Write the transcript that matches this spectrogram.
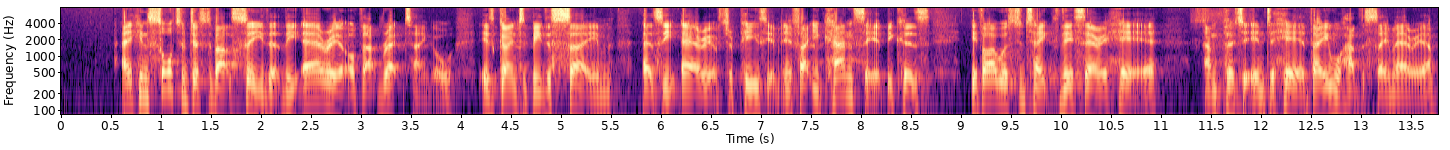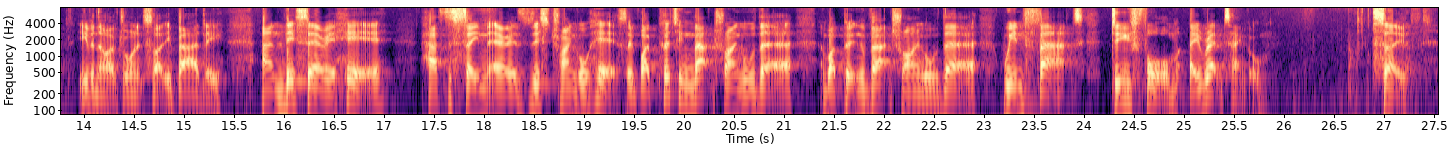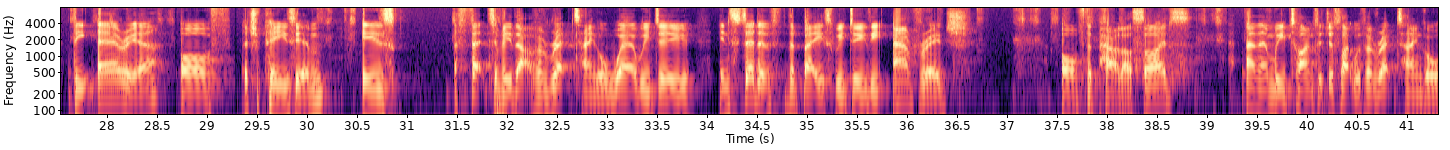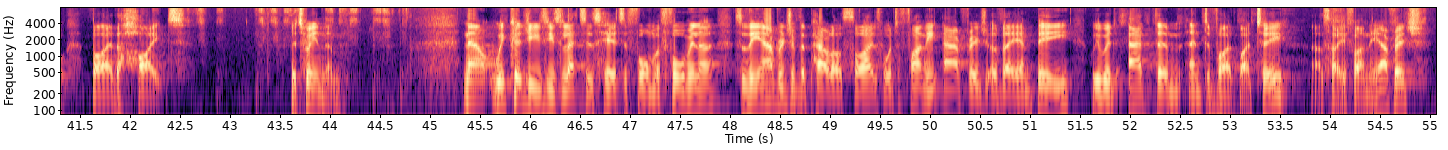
And you can sort of just about see that the area of that rectangle is going to be the same as the area of trapezium. In fact, you can see it because if I was to take this area here and put it into here, they will have the same area, even though I've drawn it slightly badly. And this area here has the same area as this triangle here. So by putting that triangle there and by putting that triangle there, we in fact do form a rectangle. So the area of a trapezium is effectively that of a rectangle where we do, instead of the base, we do the average of the parallel sides and then we times it just like with a rectangle by the height between them. Now, we could use these letters here to form a formula. So the average of the parallel sides, well, to find the average of A and B, we would add them and divide by 2. That's how you find the average.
